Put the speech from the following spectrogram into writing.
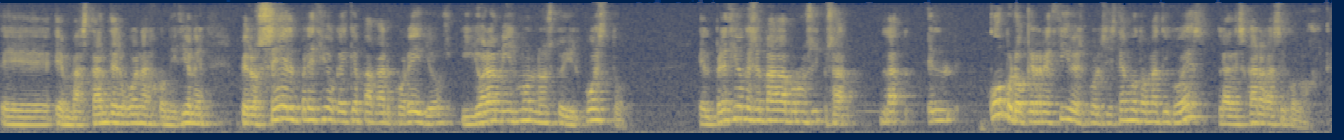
eh, en bastantes buenas condiciones, pero sé el precio que hay que pagar por ellos y yo ahora mismo no estoy dispuesto. El precio que se paga por un... O sea, el cobro que recibes por el sistema automático es la descarga psicológica.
